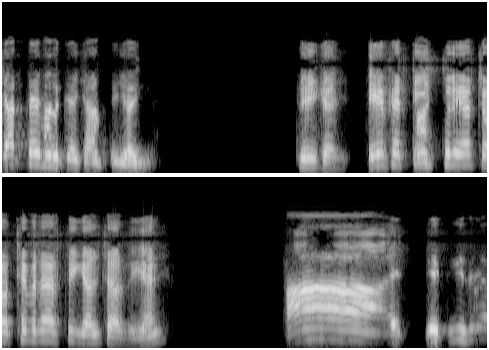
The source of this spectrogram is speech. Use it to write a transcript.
ਚਾਤੇ ਮਿਲ ਕੇ ਸ਼ਾਂਤੀ ਆਈ ਹੈ। ਠੀਕ ਹੈ ਜੀ। ਇਹ ਫਿਰ ਤੀਸਰੇ ਔਰ ਚੌਥੇ ਪਦਾਰਥ ਦੀ ਗੱਲ ਚੱਲ ਰਹੀ ਹੈ। ਜੀ ਹਾਂ ਇਹ ਇਹ ਤੀਸਰੇ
